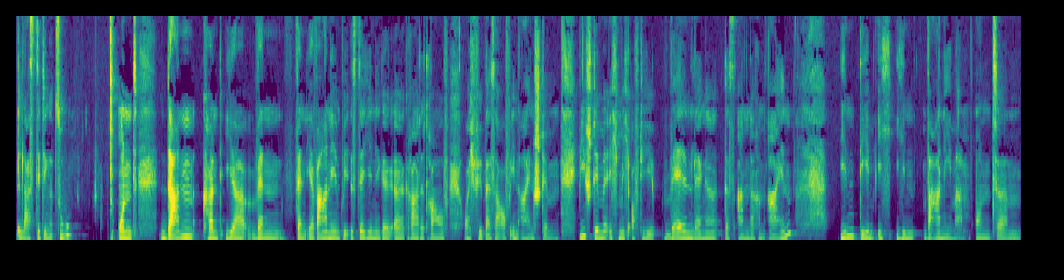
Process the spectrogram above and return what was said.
lasst die Dinge zu und dann könnt ihr, wenn, wenn ihr wahrnehmt, wie ist derjenige äh, gerade drauf, euch viel besser auf ihn einstimmen. Wie stimme ich mich auf die Wellenlänge des anderen ein? indem ich ihn wahrnehme. Und ähm,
